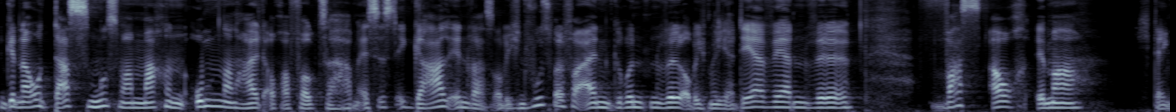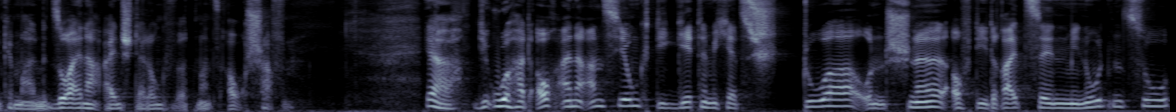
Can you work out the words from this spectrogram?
Genau das muss man machen, um dann halt auch Erfolg zu haben. Es ist egal in was, ob ich einen Fußballverein gründen will, ob ich Milliardär werden will, was auch immer. Ich denke mal, mit so einer Einstellung wird man es auch schaffen. Ja, die Uhr hat auch eine Anziehung, die geht nämlich jetzt stur und schnell auf die 13 Minuten zu.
